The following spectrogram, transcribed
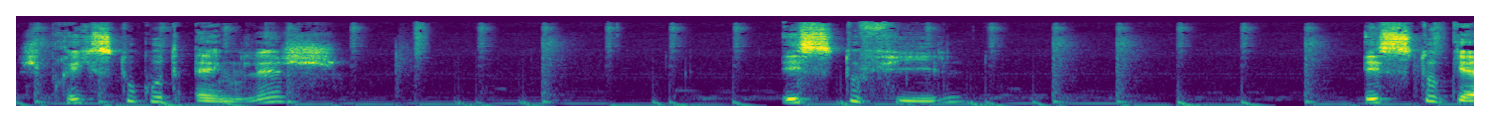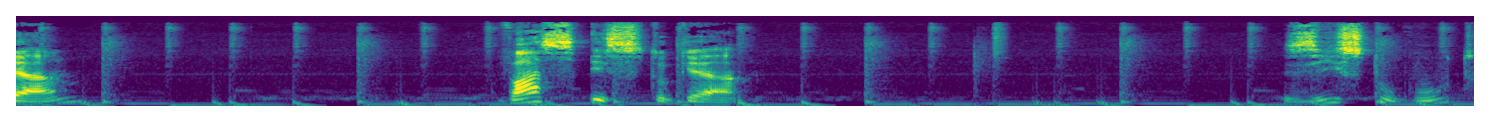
Sprichst du gut Englisch? Isst du viel? Isst du gern? Was isst du gern? Siehst du gut?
